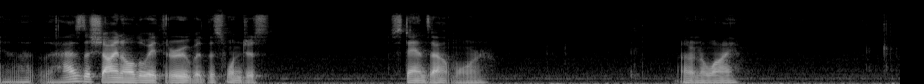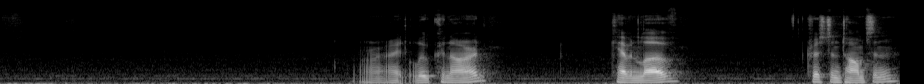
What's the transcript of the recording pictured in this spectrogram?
Yeah, that has the shine all the way through, but this one just stands out more. I don't know why. All right, Luke Kennard, Kevin Love, Tristan Thompson,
